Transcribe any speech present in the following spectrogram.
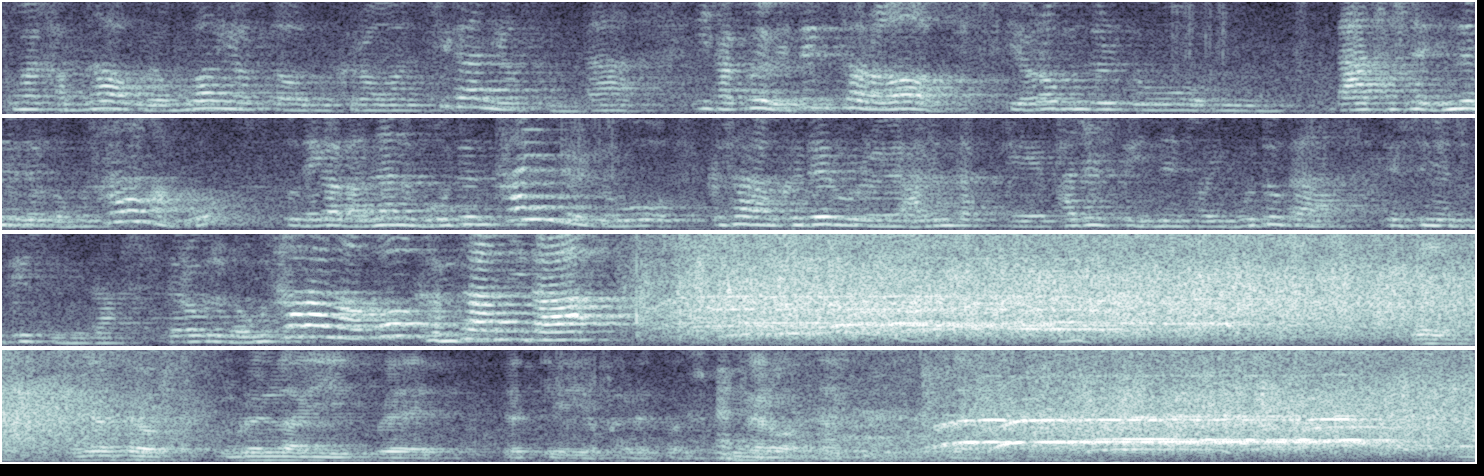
정말 감사하고 영광이었던 그런 시간이었습니다. 이 작품의 메시지처럼 여러분들도 음, 나 자신을 있는 그대로 너무 사랑하고 또 내가 만나는 모든 타인들도 그 사람 그대로를 아름답게 봐줄 수 있는 저희 모두가 됐으면 좋겠습니다. 여러분들 너무 사랑하고 감사합니다. 네, 안녕하세요. 로렐라이 외 몇 개의 역할을 했던 조풍래라고 합니다. 네. 어,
